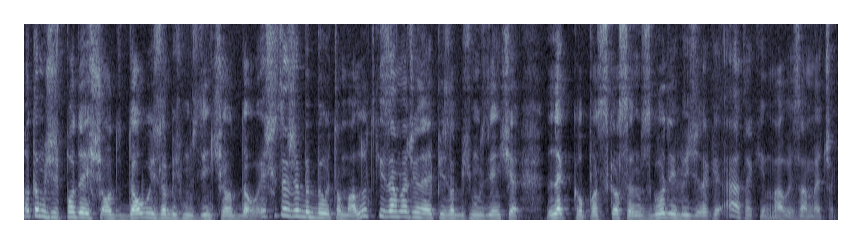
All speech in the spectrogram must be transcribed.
no to musisz podejść od dołu i zrobić mu zdjęcie od dołu. Jeśli chcesz, żeby był to malutki zameczek, najlepiej zrobić mu zdjęcie lekko pod skosem z góry i wyjdzie takie, a taki mały zameczek.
